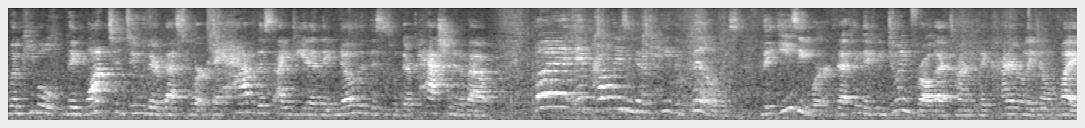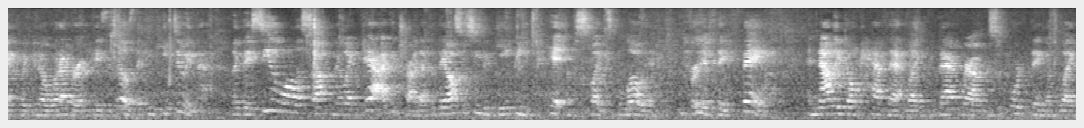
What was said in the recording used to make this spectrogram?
when people, they want to do their best work? They have this idea, they know that this is what they're passionate about, but it probably isn't gonna pay the bills. The easy work, that thing they've been doing for all that time that they kind of really don't like, but you know, whatever, it pays the bills, they can keep doing that. Like they see the wall of stuff and they're like, yeah, I could try that, but they also see the gaping pit of spikes below it for if they fail. And now they don't have that like background support thing of like,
